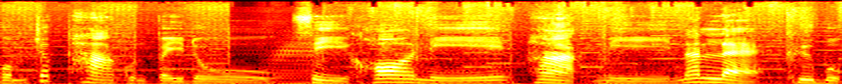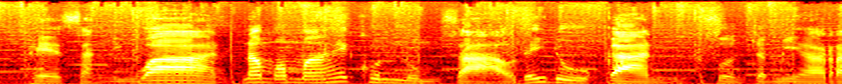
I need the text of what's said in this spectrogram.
ผมจะพาคุณไปดู 4 ข้อนี้หากมีนั่นแหละคือบุพเพสันนิวาสนำเอามาให้คุณหนุ่มสาวได้ดูกัน ส่วนจะมีอะไร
